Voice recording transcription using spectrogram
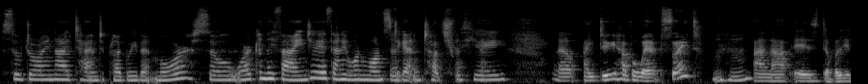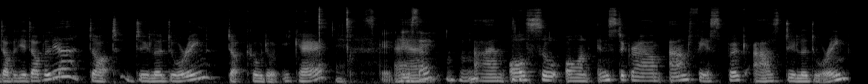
So, Doreen, now time to plug a wee bit more. So, where can they find you if anyone wants to get in touch with you? Well, I do have a website, Mm-hmm. and that is www.douladoreen.co.uk. It's good, easy. Um, I'm also on Instagram and Facebook as Doula Doreen.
